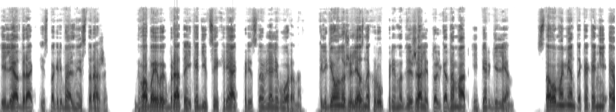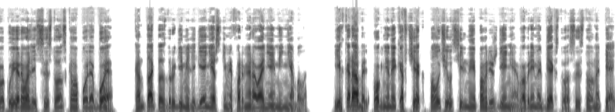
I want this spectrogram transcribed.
и Леодрак из погребальной стражи. Два боевых брата и кадицы Хряк представляли воронов. К легиону железных рук принадлежали только Дамат и Пергелен. С того момента, как они эвакуировались с Истванского поля боя, контакта с другими легионерскими формированиями не было. Их корабль, Огненный Ковчег, получил сильные повреждения во время бегства с Иствана-5.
